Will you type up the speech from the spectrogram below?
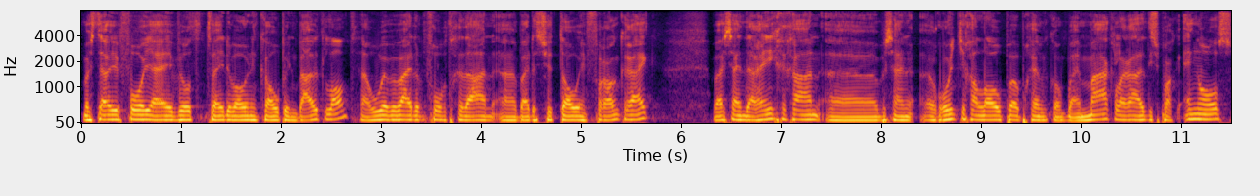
Maar stel je voor, jij wilt een tweede woning kopen in het buitenland. Nou, hoe hebben wij dat bijvoorbeeld gedaan eh, bij de Chateau in Frankrijk? Wij zijn daarheen gegaan. eh, we zijn een rondje gaan lopen. Op een gegeven moment kwam ik bij een makelaar uit. Die sprak Engels.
